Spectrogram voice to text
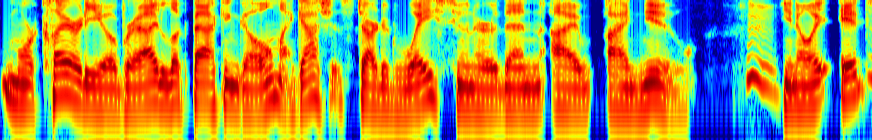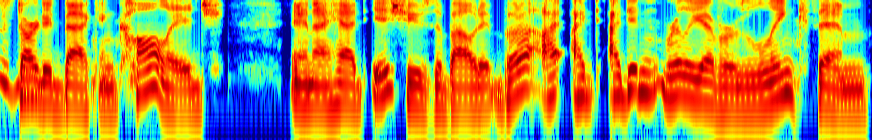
more clarity over it. I look back and go, "Oh my gosh, it started way sooner than I I knew." Hmm. You know, it, it Mhm. started back in college and I had issues about it, but I, I, I didn't really ever link them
